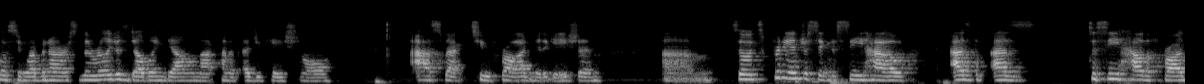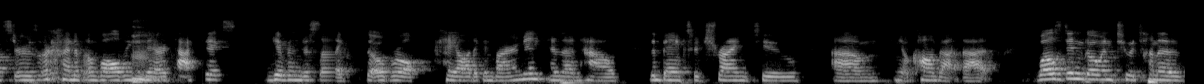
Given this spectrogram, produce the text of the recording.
hosting webinars. So they're really just doubling down on that kind of educational aspect to fraud mitigation. Um, so it's pretty interesting to see how, as the, as to see how the fraudsters are kind of evolving mm. their tactics, given just like the overall chaotic environment, and then how the banks are trying to, um, you know, combat that. Wells didn't go into a ton of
